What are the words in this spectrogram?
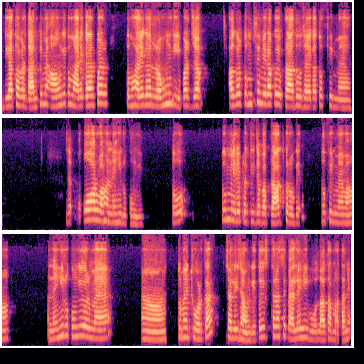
दिया था वरदान कि मैं आऊँगी तुम्हारे घर पर तुम्हारे घर रहूँगी पर जब अगर तुमसे मेरा कोई अपराध हो जाएगा तो फिर मैं और वहाँ नहीं रुकूँगी। तो तुम मेरे प्रति जब अपराध करोगे तो फिर मैं वहाँ नहीं रुकूँगी और मैं तुम्हें छोड़कर चली जाऊँगी। तो इस तरह से पहले ही बोला था माता ने।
